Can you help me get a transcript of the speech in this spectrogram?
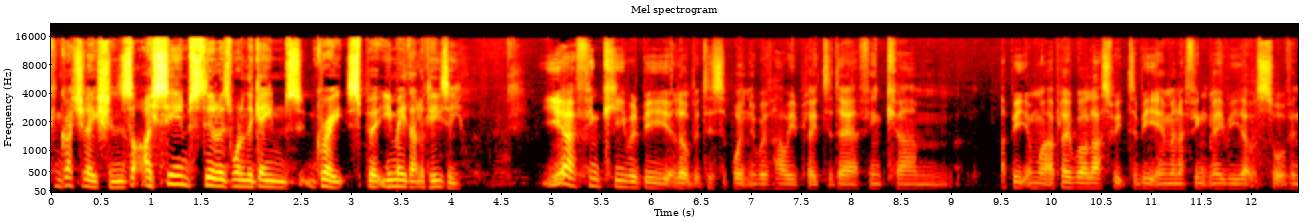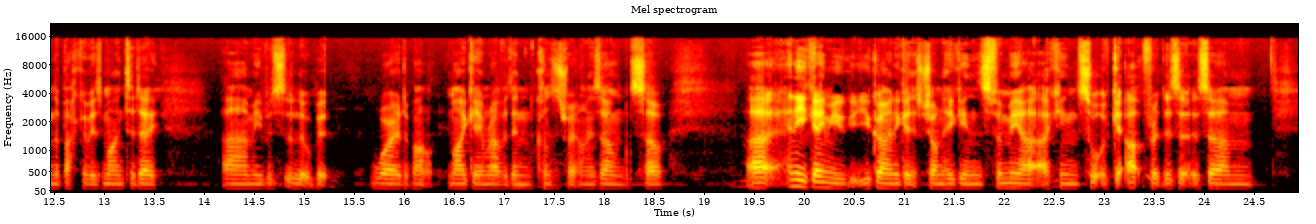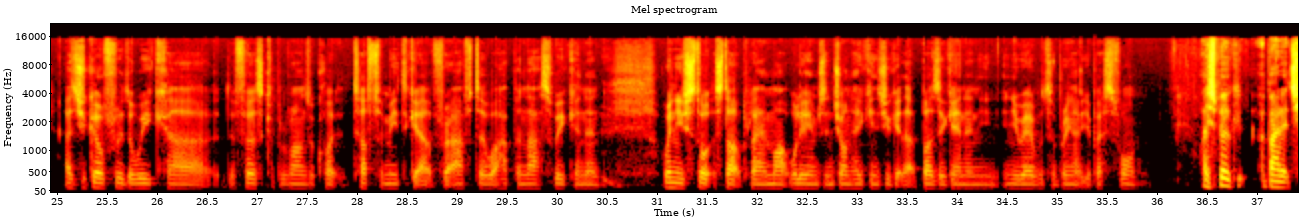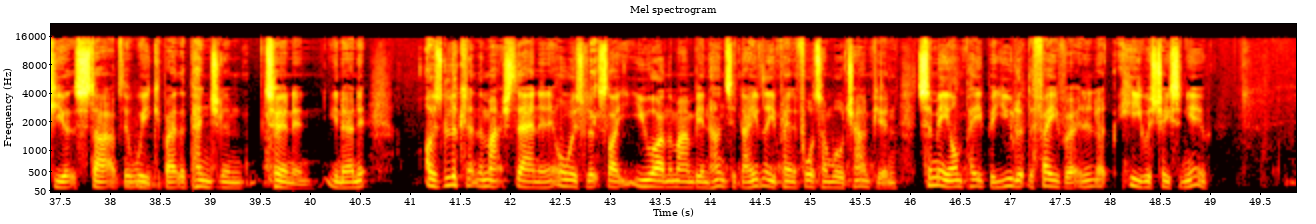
Congratulations. I see him still as one of the game's greats, but you made that look easy. Yeah, I think he would be a little bit disappointed with how he played today. I think um, I beat him well. I played well last week to beat him, and I think maybe that was sort of in the back of his mind today. Um, he was a little bit worried about my game rather than concentrate on his own. So uh, any game you you're going against John Higgins, for me, I, I can sort of get up for it. There's, there's um, as you go through the week, uh, the first couple of rounds were quite tough for me to get up for after what happened last week, and then when you start start playing Mark Williams and John Higgins, you get that buzz again, and, you, and you're able to bring out your best form. I spoke about it to you at the start of the week about the pendulum turning, you know, and it, I was looking at the match then, and it almost looks like you are the man being hunted now. Even though you're playing a four-time world champion, to me, on paper, you look the favourite, and looked, he was chasing you.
